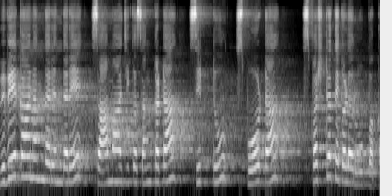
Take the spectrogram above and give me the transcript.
ವಿವೇಕಾನಂದರೆಂದರೆ ಸಾಮಾಜಿಕ ಸಂಕಟ, ಸಿಟ್ಟು, ಸ್ಫೋಟ, ಸ್ಪಷ್ಟತೆಗಳ ರೂಪಕ.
